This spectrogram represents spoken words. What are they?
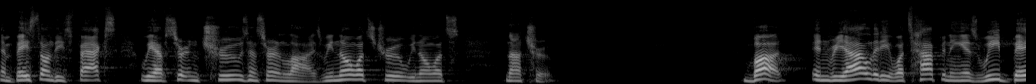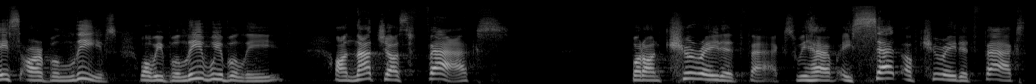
And based on these facts, we have certain truths and certain lies. We know what's true, we know what's not true. But in reality, what's happening is we base our beliefs, what we believe we believe, on not just facts, but on curated facts. We have a set of curated facts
